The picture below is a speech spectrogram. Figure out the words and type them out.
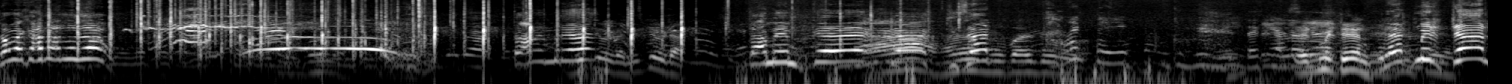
সবাই কাটা দাও তামিম রে রেডমি টেন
